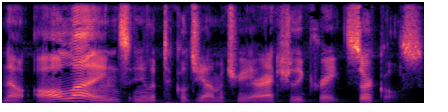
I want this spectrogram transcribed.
Now, all lines in elliptical geometry are actually great circles.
